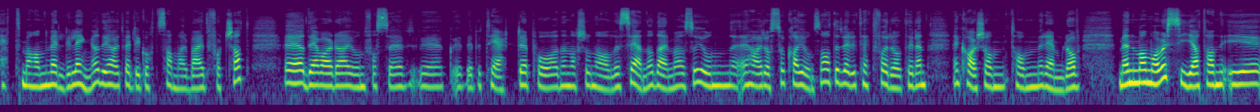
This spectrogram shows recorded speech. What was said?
tett med han veldig lenge. og De har et veldig godt samarbeid fortsatt. Eh, det var da Jon Fosse eh, debuterte på den nasjonale scene. og Dermed også Jon, har også Kai Johnsen hatt et veldig tett forhold til en, en kar som Tom Remlov. Men man må vel si at han i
